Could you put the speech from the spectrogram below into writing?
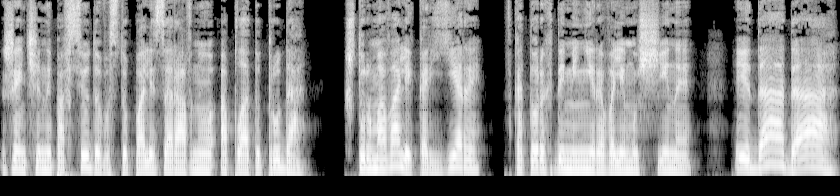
Женщины повсюду выступали за равную оплату труда, штурмовали карьеры, в которых доминировали мужчины, и да-да,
